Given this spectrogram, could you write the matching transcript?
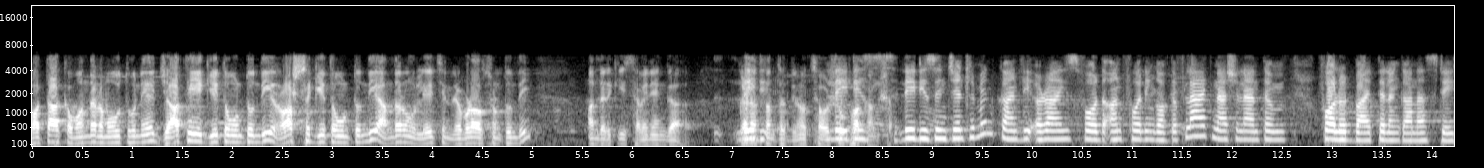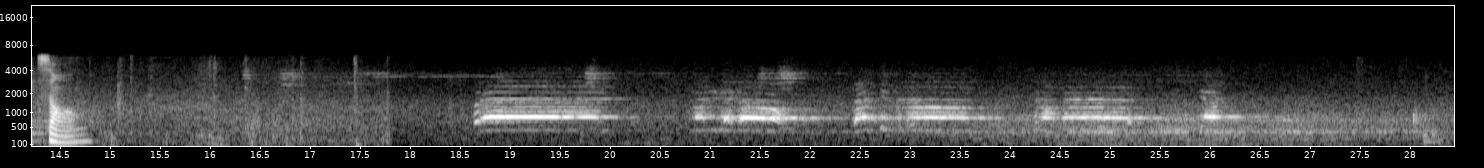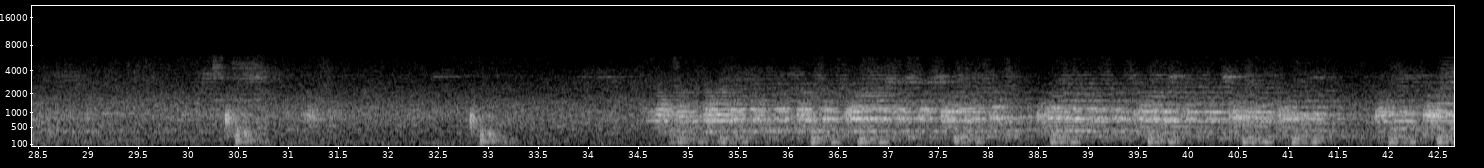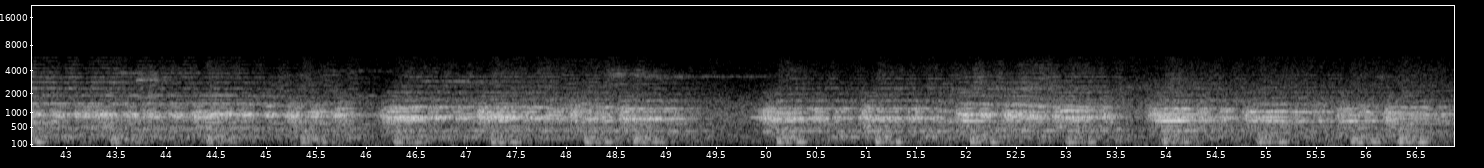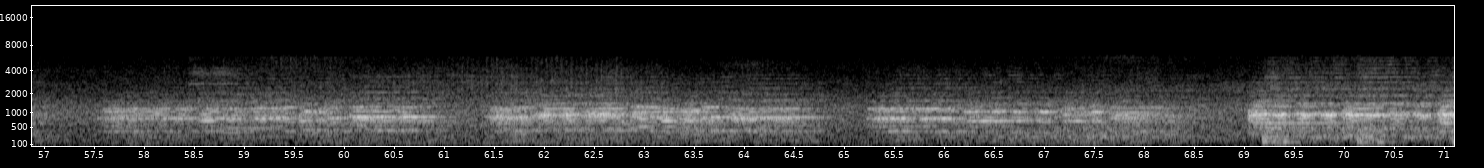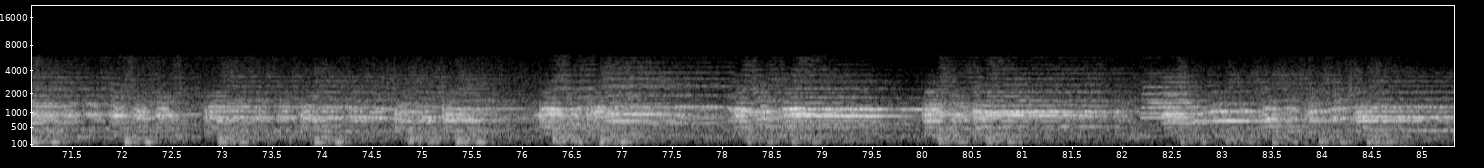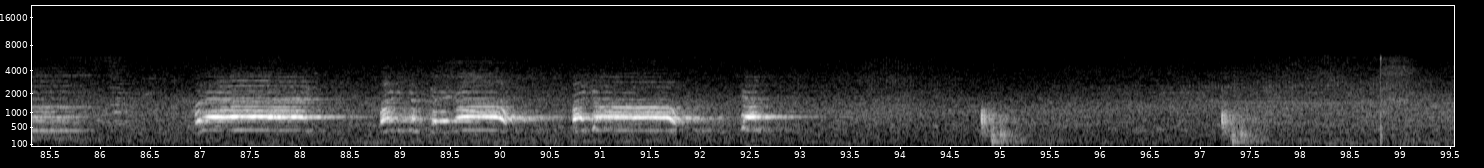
పతాక వందనం అవుతూనే జాతీయ గీతం ఉంటుంది రాష్ట్ర గీతం ఉంటుంది అందరం లేచి నిలబడాల్సి ఉంటుంది. అందరికీ సవినయంగా గణతంత్ర దినోత్సవ ladies and gentlemen kindly arise for the unfurling of the flag national anthem followed by Telangana state song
